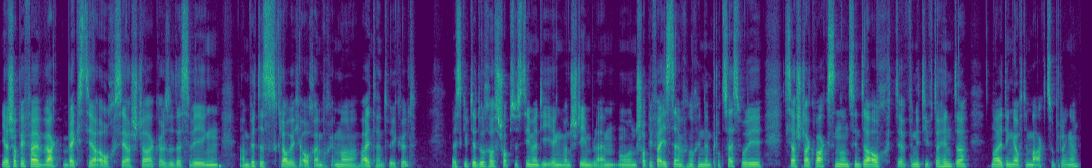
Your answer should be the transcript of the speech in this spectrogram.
Ja, Shopify wächst ja auch sehr stark, also deswegen ähm, wird es, glaube ich, auch einfach immer weiterentwickelt. Weil es gibt ja durchaus Shopsysteme, die irgendwann stehen bleiben und Shopify ist einfach noch in dem Prozess, wo die sehr stark wachsen und sind da auch definitiv dahinter, neue Dinge auf den Markt zu bringen.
